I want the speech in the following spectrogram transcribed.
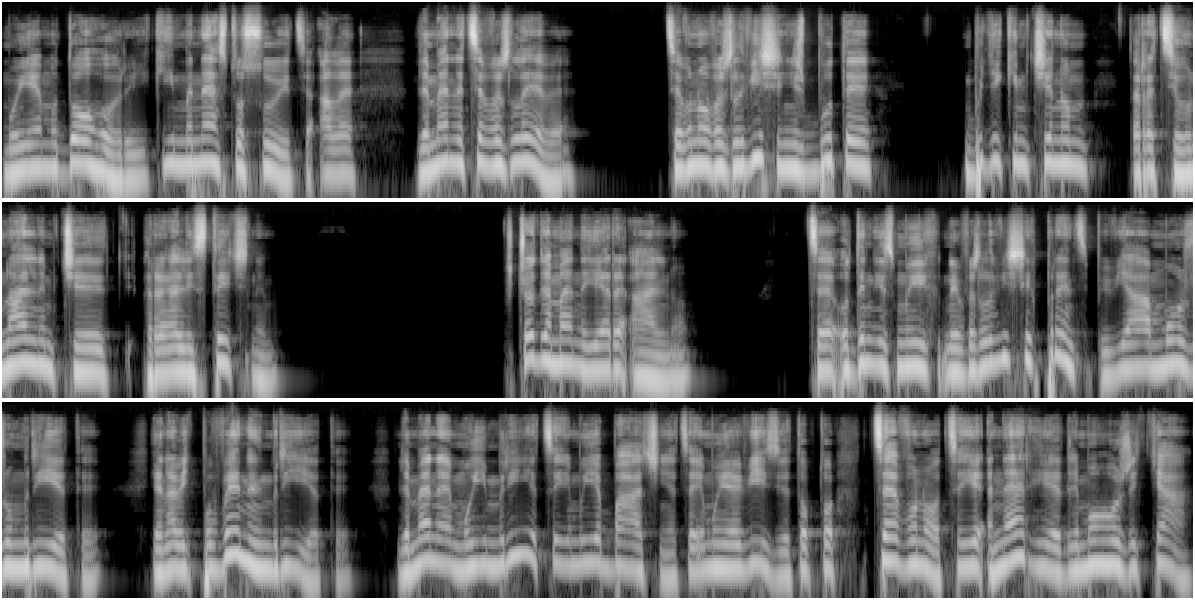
моєму договорі, який мене стосується. Але для мене це важливе. Це воно важливіше, ніж бути будь-яким чином раціональним чи реалістичним. Що для мене є реально? Це один із моїх найважливіших принципів. Я можу мріяти. Я навіть повинен мріяти. Для мене мої мрії це є моє бачення, це є моя візія. Тобто, це воно, це є енергія для мого життя.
